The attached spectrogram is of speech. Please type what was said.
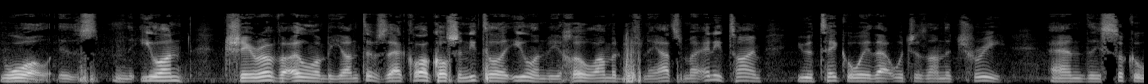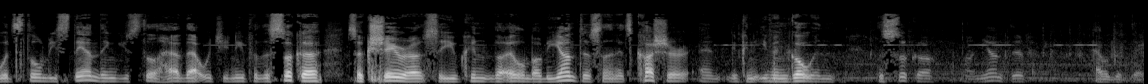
wall is in the ilan, kshera v'olam b'yantiv zakla kol shenitala ilan v'yichol lamed b'fnei atzma. Anytime you would take away that which is on the tree and the sukkah would still be standing, you still have that which you need for the sukkah, so so you can, the elam babiyantis, and then it's kosher, and you can even go in the sukkah on yantiv. Have a good day.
